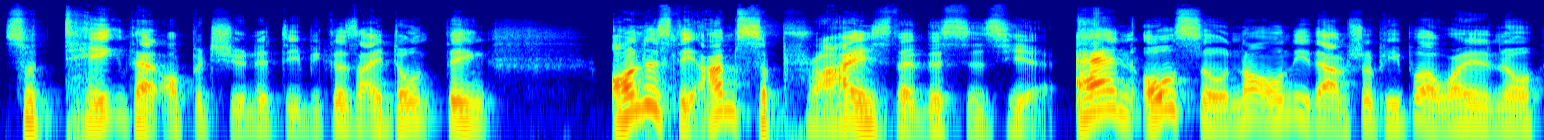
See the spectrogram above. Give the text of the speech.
So take that opportunity because I don't think. Honestly, I'm surprised that this is here. And also, not only that, I'm sure people are wanting to know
